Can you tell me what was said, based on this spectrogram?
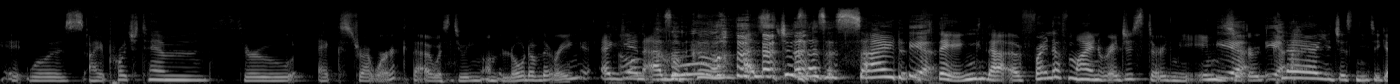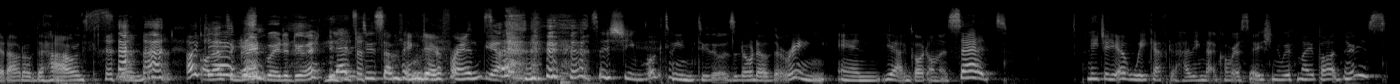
It was, I approached him through extra work that I was doing on the Lord of the Ring again oh, as cool. a as just as a side yeah. thing that a friend of mine registered me into. Yeah, yeah. Claire, you just need to get out of the house. And, okay, oh, that's a great way to do it. let's do something different. Yeah. so she booked me into those Lord of the Ring, and yeah, got on a set. Literally a week after having that conversation with my partners,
